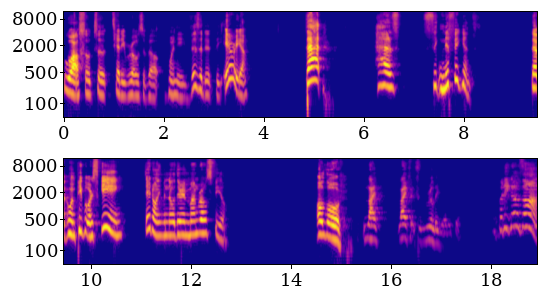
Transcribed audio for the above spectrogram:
who also took Teddy Roosevelt when he visited the area, that has significance. That when people are skiing, they don't even know they're in Monroe's field. Oh Lord, life, life is really, really good. But he goes on.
